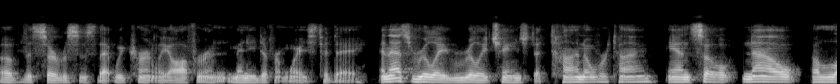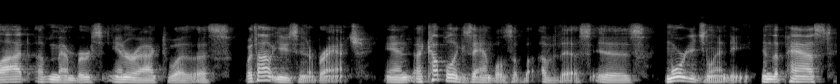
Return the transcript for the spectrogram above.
of the services that we currently offer in many different ways today. And that's really, really changed a ton over time. And so now a lot of members interact with us without using a branch. And a couple examples of, of this is mortgage lending. In the past,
